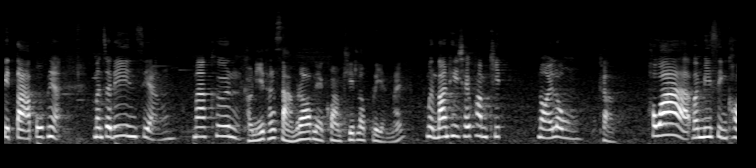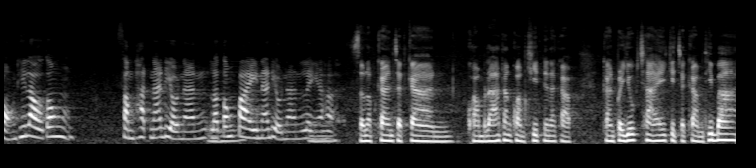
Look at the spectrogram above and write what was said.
ปิดตาปุ๊บเนี่ยมันจะได้ยินเสียงมากขึ้น คราวนี้ทั้ง 3 รอบเนี่ยความคิดเราเปลี่ยนไหมเหมือนบางทีใช้ความคิดน้อยลง ครับ เพราะว่ามันมีสิ่งของที่เราต้องสัมผัสนะเดี๋ยวนั้นแล้วต้องไปนะเดี๋ยวนั้นอะไรอย่างเงี้ยค่ะ สำหรับการจัดการความร้าทางความคิดเนี่ยนะครับ การประยุกต์ใช้กิจกรรมที่บ้าน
